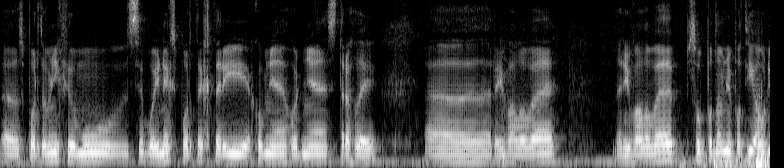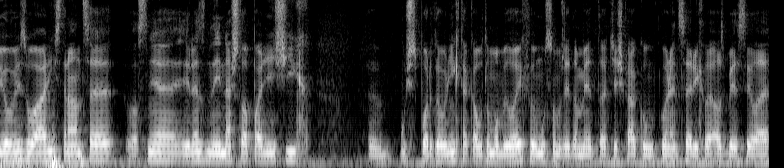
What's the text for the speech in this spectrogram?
eh, sportovních filmů o jiných sportech, který jako mě hodně strhly. Eh, rivalové Rivalové jsou podle mě po té audiovizuální stránce vlastně jeden z nejnašlapanějších uh, už sportovních, tak automobilových filmů, samozřejmě tam je ta těžká konkurence, rychle a zběsile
